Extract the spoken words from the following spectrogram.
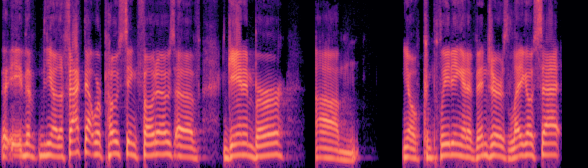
The, the you know the fact that we're posting photos of Gannon Buhr um, you know, completing an Avengers Lego set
